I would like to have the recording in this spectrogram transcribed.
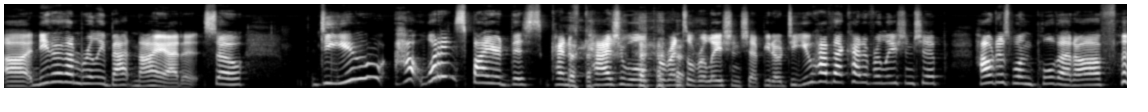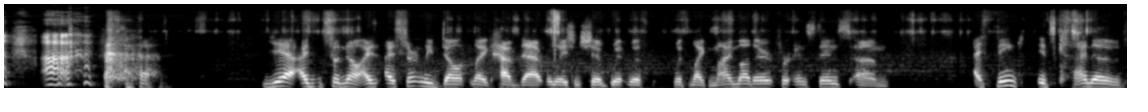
Uh, neither of them really bat an eye at it. So do you how what inspired this kind of casual parental relationship you know do you have that kind of relationship how does one pull that off uh yeah I, so no I, I certainly don't like have that relationship with with with like my mother for instance. Um i think it's kind of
